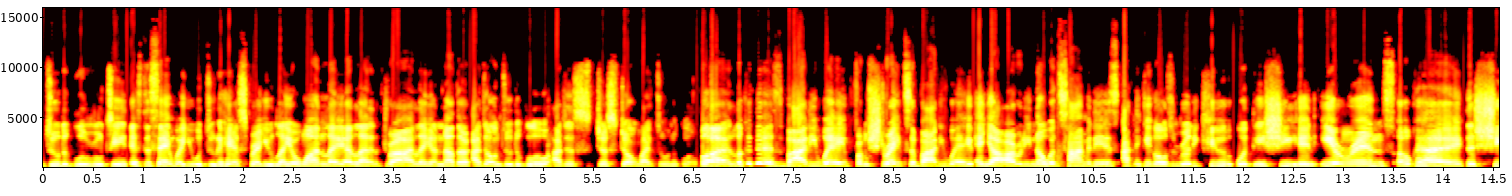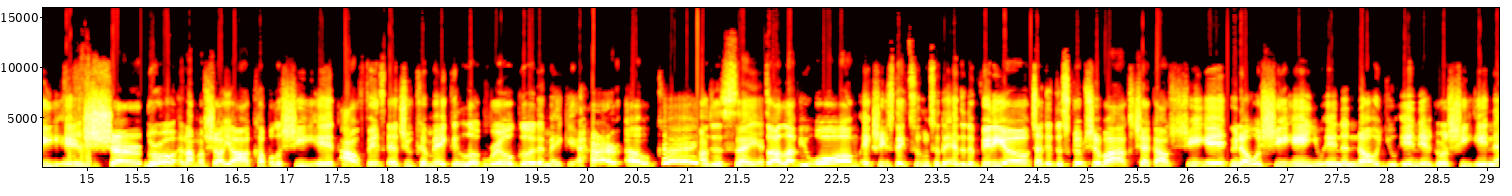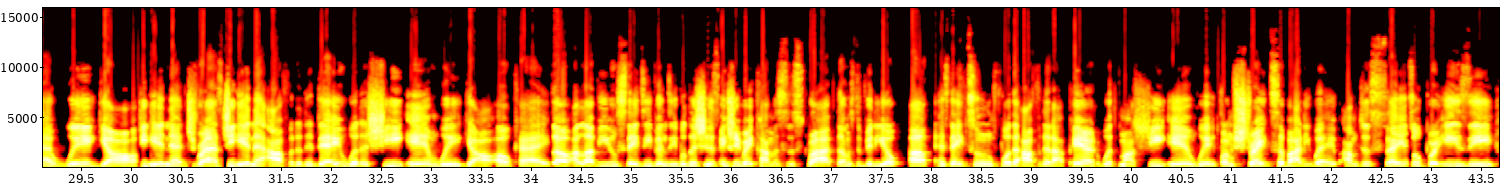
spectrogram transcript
do the glue routine. It's the same way you would do the hairspray. You layer one layer, let it dry, layer another. I don't do the glue. I just just don't like doing the glue. But look at this body wave from straight to body wave. And y'all already know what time it is. I think it goes really cute with these Shein earrings, okay? The Shein shirt. Girl, and I'm to show y'all a couple of Shein outfits that you can make it look real good and make it hurt, okay? I'm just saying. So I love you all. Make sure you stay tuned to the end of the video. Check the description box. Check out Shein. You know what Shein, you in the know. You in there, girl. She in that wig, y'all. She in that dress. She in that outfit of the day with a she in wig, y'all, okay? So I love you. Stay deep and delicious. Make sure you rate, comment, subscribe, thumbs the video up, and stay tuned for the outfit that I paired with my she in wig. From straight to body wave, I'm just saying, super easy.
